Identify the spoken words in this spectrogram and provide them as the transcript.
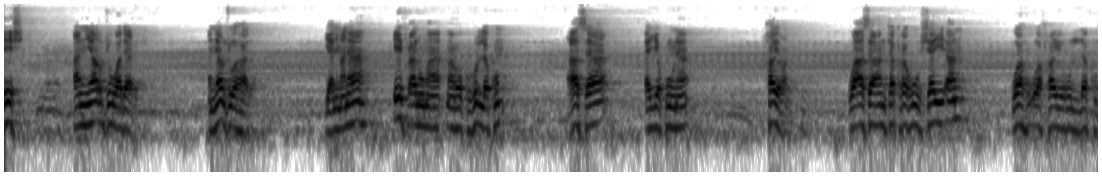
إيش؟ أن يرجو ذلك أن يرجو هذا. يعني معناه افعلوا ما, ما هو كفر لكم عسى أن يكون خيرا وعسى أن تكرهوا شيئا وهو خير لكم.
